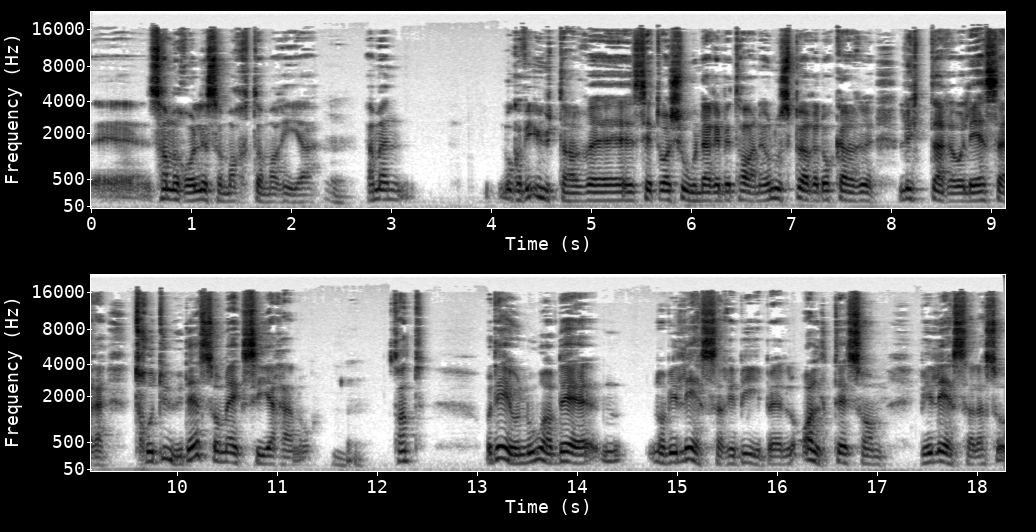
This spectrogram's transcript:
eh, samme rolle som Martha og Maria. Mm. Ja, men nå går vi ut av eh, situasjonen der i Betania, og nå spør jeg dere lyttere og lesere Tror du det som jeg sier her nå? Sant? Og det er jo noe av det Når vi leser i Bibelen, alt det som vi leser det, så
